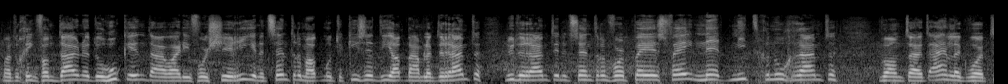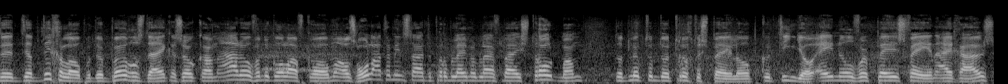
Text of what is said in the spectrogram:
Maar toen ging Van Duinen de hoek in, daar waar hij voor Sherry in het centrum had moeten kiezen. Die had namelijk de ruimte. Nu de ruimte in het centrum voor PSV. Net niet genoeg ruimte. Want uiteindelijk wordt eh, dat dichtgelopen door Beugelsdijk. En zo kan ADO van de goal afkomen. Als Holla tenminste uit de problemen blijft bij Strootman. Dat lukt hem door terug te spelen op Coutinho. 1-0 voor PSV in eigen huis.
